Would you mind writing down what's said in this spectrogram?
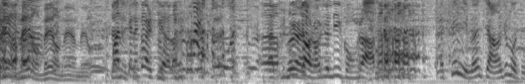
没有没有。没有没有没有没有，把你天灵盖卸了，换成螺丝。你小时候是立功啥的？听你们讲了这么多，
